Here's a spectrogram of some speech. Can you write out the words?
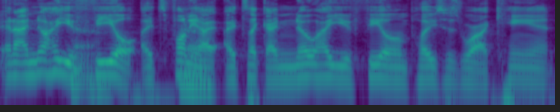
And I know how you feel. It's funny. I, it's like I know how you feel in places where I can't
